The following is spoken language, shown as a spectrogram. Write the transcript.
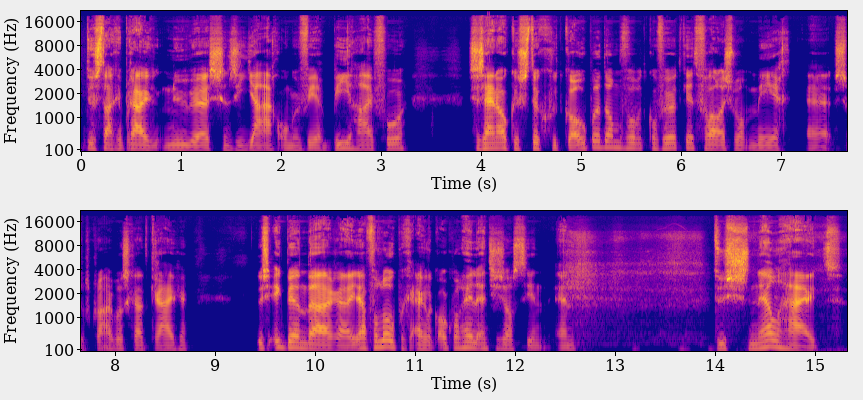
Dus daar gebruik ik nu eh, sinds een jaar ongeveer Beehive voor. Ze zijn ook een stuk goedkoper dan bijvoorbeeld ConvertKit. Vooral als je wat meer eh, subscribers gaat krijgen. Dus ik ben daar eh, ja, voorlopig eigenlijk ook wel heel enthousiast in. En de snelheid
